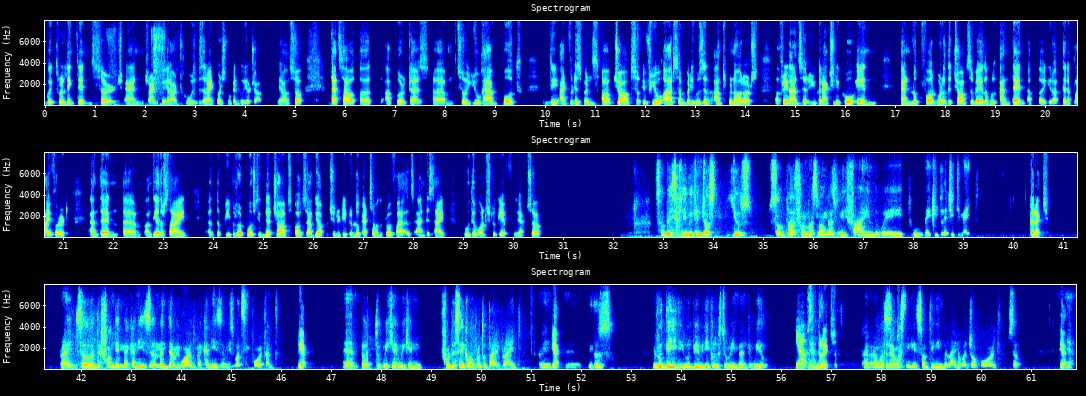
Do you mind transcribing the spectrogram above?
going through a linkedin search and trying to figure out who is the right person who can do your job you know? So that's how uh, Upwork does. Um, so you have both the advertisements of jobs. So if you are somebody who's an entrepreneur or a freelancer, you can actually go in and look for what are the jobs available, and then uh, you know then apply for it. And then um, on the other side, uh, the people who are posting their jobs also have the opportunity to look at some of the profiles and decide who they want to give. Yeah. So. So basically, we can just use some platform as long as we find a way to make it legitimate. Correct. Right? So the funding mechanism and the reward mechanism is what's important. Yeah. And, but we can, we can, for the sake of a prototype, right? I mean, yeah. Uh, because it would be, it would be ridiculous to reinvent the wheel. Yeah, absolutely. Correct. I, I was, Correct. I was thinking something in the line of a job board. So, yeah. yeah.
